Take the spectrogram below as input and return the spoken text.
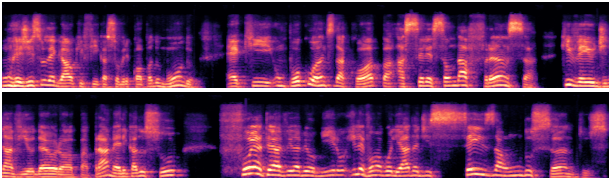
um registro legal que fica sobre Copa do Mundo é que um pouco antes da Copa, a seleção da França, que veio de navio da Europa para a América do Sul, foi até a Vila Belmiro e levou uma goleada de 6 a 1 do Santos.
